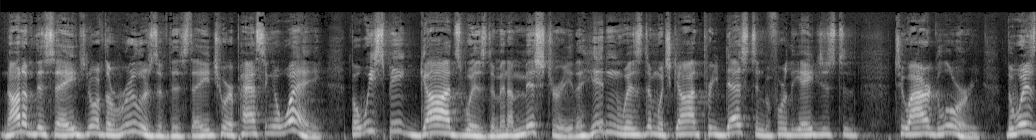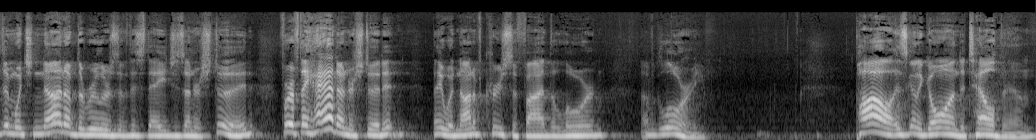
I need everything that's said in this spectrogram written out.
Not of this age, nor of the rulers of this age who are passing away. But we speak God's wisdom in a mystery, the hidden wisdom which God predestined before the ages to, to our glory. The wisdom which none of the rulers of this age has understood. For if they had understood it, they would not have crucified the Lord of glory. Paul is going to go on to tell them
